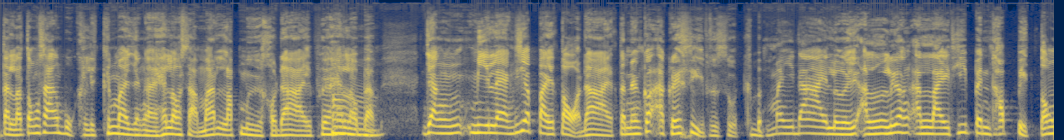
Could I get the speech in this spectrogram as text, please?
แต่เราต้องสร้างบุคลิกขึ้นมายังไง ให้เราสามารถรับมือเขาได้ เพื่อให้อ่าเราแบบ ยังมีแรงที่จะไปต่อได้ตอนนั้นก็ aggressive สุดๆ คือแบบไม่ได้เลยอันเรื่องอะไรที่เป็นท็อปิกต้อง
